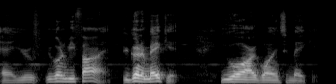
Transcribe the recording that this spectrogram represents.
And you're, you're going to be fine. You're going to make it. You are going to make it.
